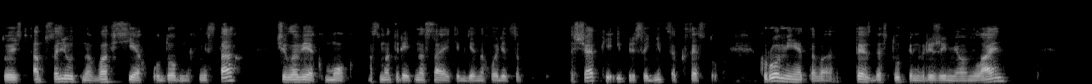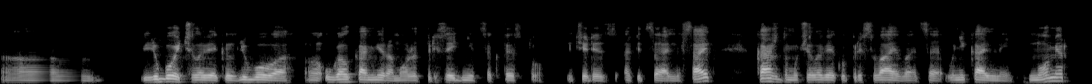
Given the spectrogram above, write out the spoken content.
то есть абсолютно во всех удобных местах человек мог посмотреть на сайте, где находятся площадки и присоединиться к тесту. Кроме этого, тест доступен в режиме онлайн. А, любой человек из любого а, уголка мира может присоединиться к тесту через официальный сайт. Каждому человеку присваивается уникальный номер,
